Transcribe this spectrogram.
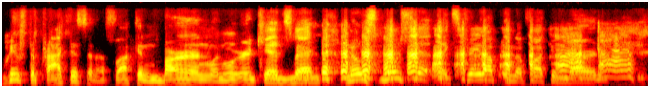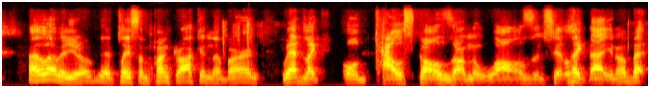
we used to practice in a fucking barn when we were kids, man. No, no shit, like straight up in the fucking barn. I love it. You know, play some punk rock in the barn. We had like old cow skulls on the walls and shit like that, you know. But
